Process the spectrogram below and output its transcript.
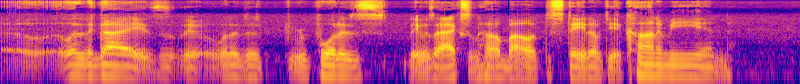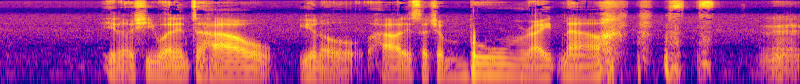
uh, one of the guys, one of the reporters, they was asking her about the state of the economy, and you know she went into how you know how there's such a boom right now.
